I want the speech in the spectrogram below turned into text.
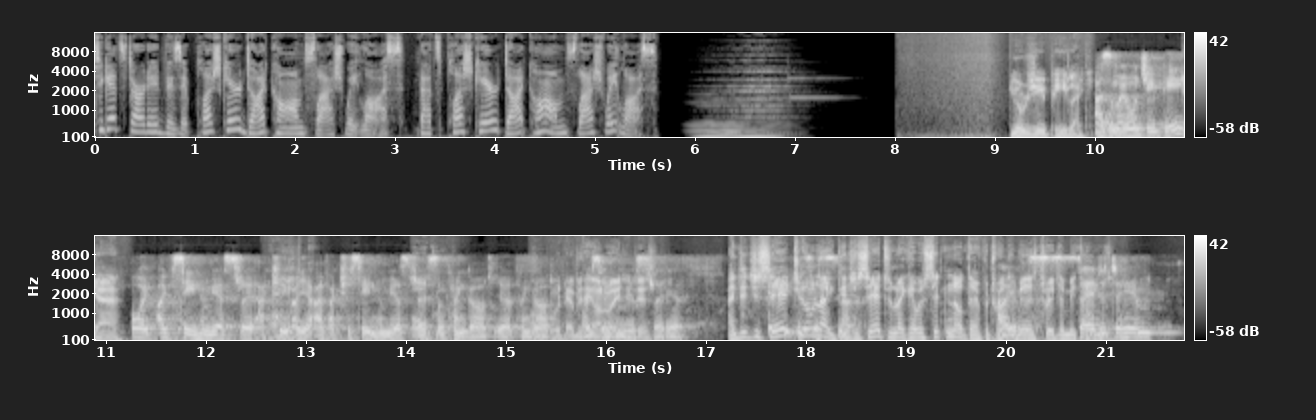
To get started, visit plushcare.com slash weight loss. That's plushcare.com slash weight loss. Your GP, like as my own GP. Yeah. Oh, I've, I've seen him yesterday. Actually, oh. yeah, I've actually seen him yesterday. Oh, so thank God. Yeah, thank oh, God. Good. Everything all right? Yesterday, yeah. And did you say it to him like? Did you say it to him like I was sitting out there for 20 I've minutes waiting me? Said it to him.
